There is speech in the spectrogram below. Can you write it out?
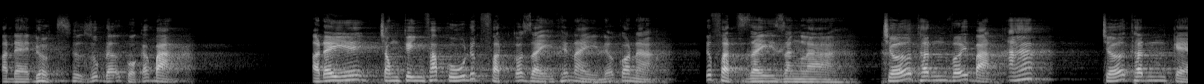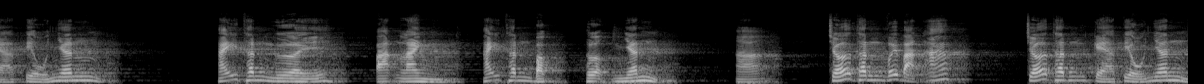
và để được sự giúp đỡ của các bạn ở đây ấy, trong kinh pháp cú đức phật có dạy thế này nữa con ạ. Đức phật dạy rằng là chớ thân với bạn ác chớ thân kẻ tiểu nhân. Hãy thân người bạn lành. Hãy thân bậc thượng nhân. À, chớ thân với bạn ác chớ thân kẻ tiểu nhân.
